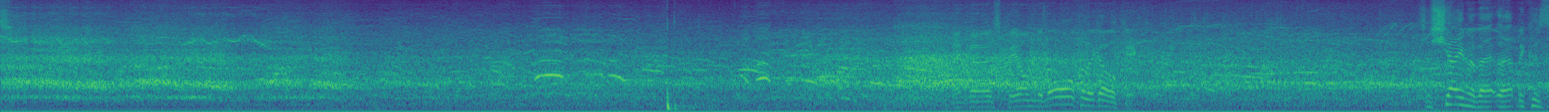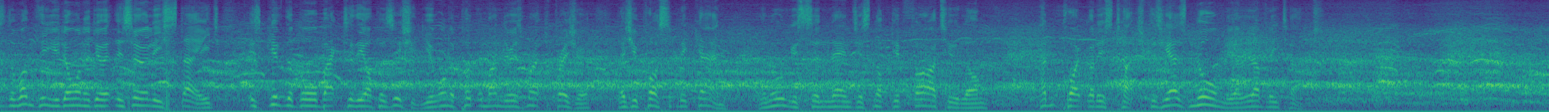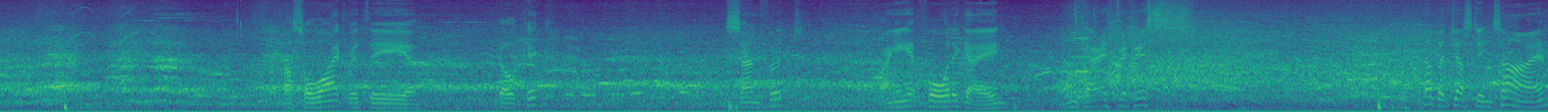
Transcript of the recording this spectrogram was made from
And goes beyond the ball for the goal kick. It's a shame about that because the one thing you don't want to do at this early stage is give the ball back to the opposition. You want to put them under as much pressure as you possibly can. And Augustin then just knocked it far too long. Hadn't quite got his touch because he has normally a lovely touch. Musselwhite with the uh, goal kick. Sandford banging it forward again. And Gareth Griffiths covered just in time.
